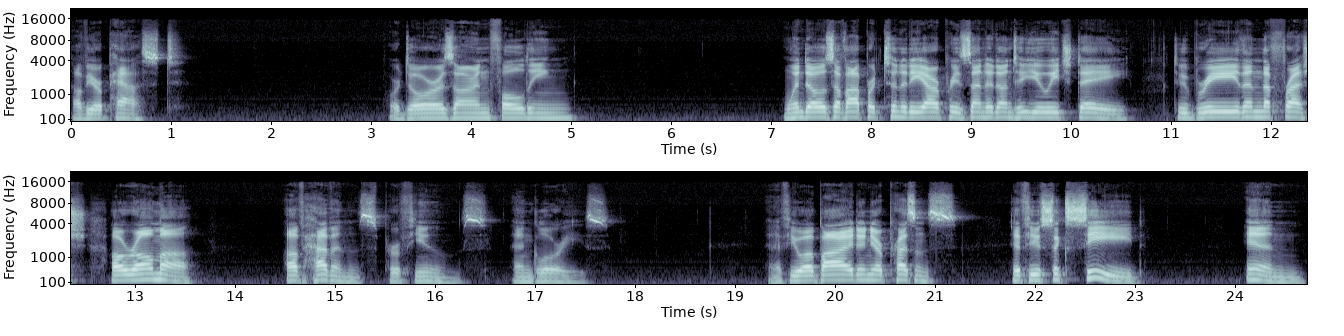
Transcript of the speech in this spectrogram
of your past. For doors are unfolding, windows of opportunity are presented unto you each day to breathe in the fresh aroma of heaven's perfumes and glories. And if you abide in your presence, if you succeed in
